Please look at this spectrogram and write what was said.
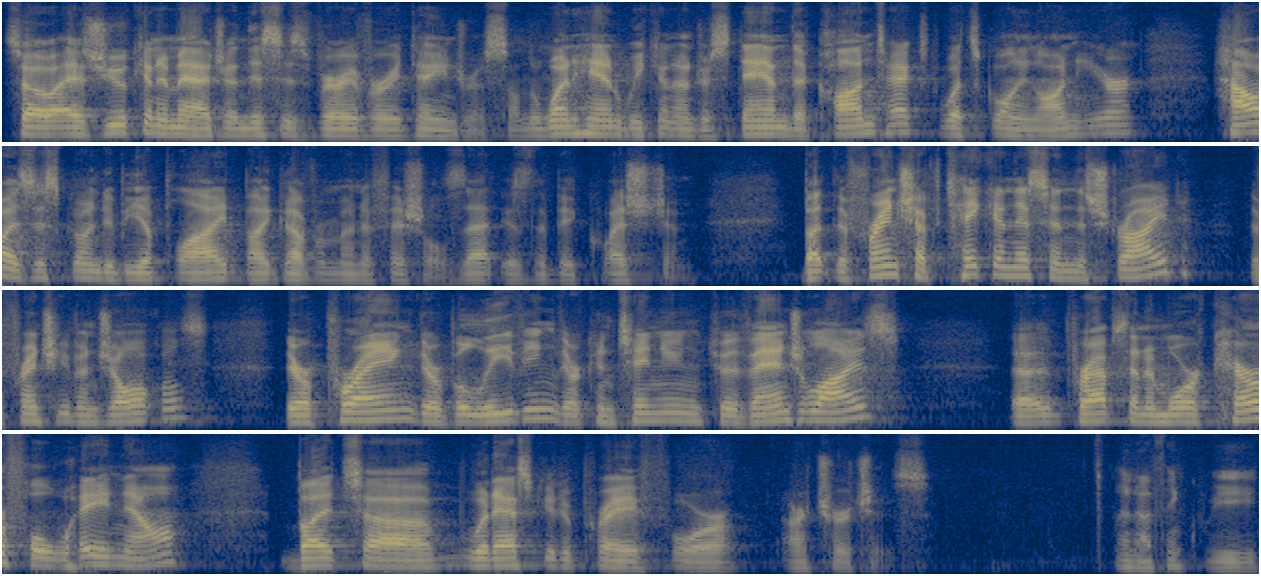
So, as you can imagine, this is very, very dangerous. On the one hand, we can understand the context, what's going on here. How is this going to be applied by government officials? That is the big question. But the French have taken this in the stride, the French evangelicals. They're praying, they're believing, they're continuing to evangelize, uh, perhaps in a more careful way now, but uh, would ask you to pray for our churches. And I think we,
